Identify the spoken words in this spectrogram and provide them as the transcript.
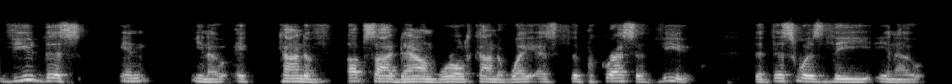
viewed this in you know a kind of upside down world kind of way as the progressive view that this was the you know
